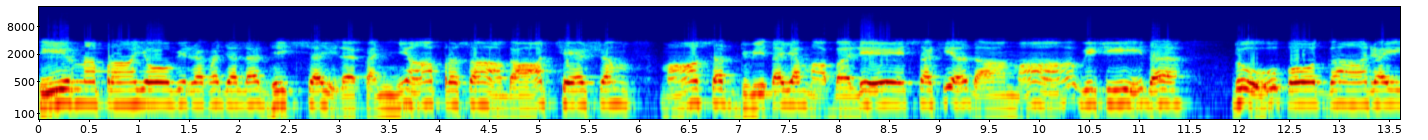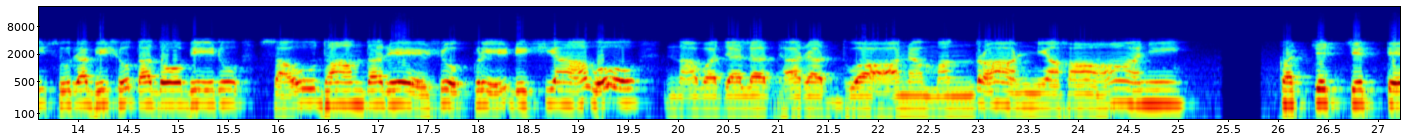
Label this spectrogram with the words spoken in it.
तीर्णप्रायो विरहजलधिशैलकन्याप्रसादाच्छेषं मासद्वितयमबले सह्यदा मा विषीद धूपोद्गारैः सुरभिषु तदोभिरु सौधान्तरेषु क्रीडिष्यावो नवजलधरध्वानमन्त्राण्यहानि कच्चिच्चित्ते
